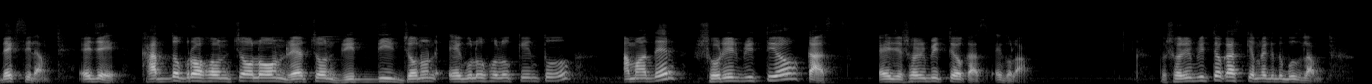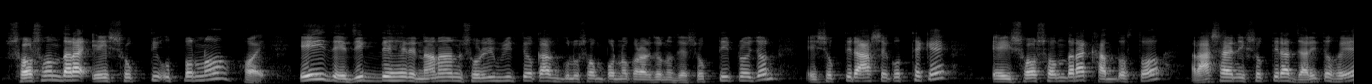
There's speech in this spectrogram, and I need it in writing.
দেখছিলাম। এই যে খাদ্য গ্রহণ, চলন, রেচন, বৃদ্ধি, জনন এগুলো হলো কিন্তু আমাদের শরীরবৃত্তীয় কাজ। এই যে শরীরবৃত্তীয় কাজ এগুলা। তো শরীরবৃত্তীয় কাজ কি আমরা কিন্তু বুঝলাম। শ্বসন দ্বারা এই শক্তি উৎপন্ন হয়। এই যে জীবদেহের নানান শরীরবৃত্তীয় কাজগুলো সম্পন্ন করার জন্য যে শক্তির প্রয়োজন, এই শক্তির আসে থেকে এই শ্বসন দ্বারা খাদ্যস্থ রাসায়নিক শক্তিরা জারিত হয়ে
